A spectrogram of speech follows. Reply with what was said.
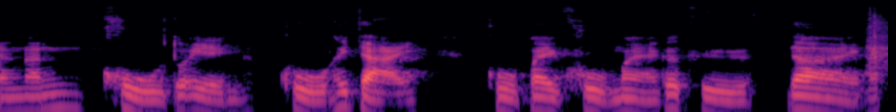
ดังนั้นขู่ตัวเองขู่ให้จ่ายขู่ไปขู่มาก็คือได้ครับ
